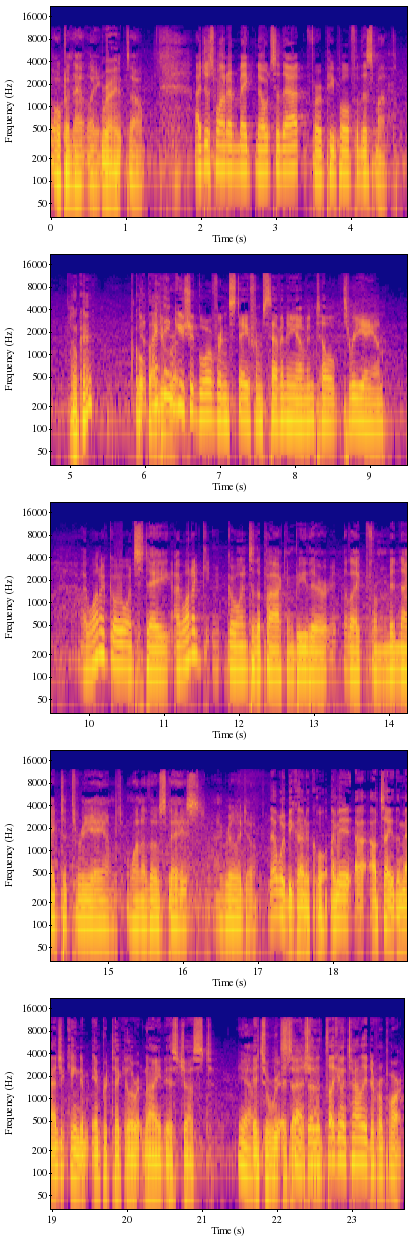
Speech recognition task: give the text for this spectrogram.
open that late. Right. So, I just want to make notes of that for people for this month. Okay. Cool. Thank I you. think for- you should go over and stay from 7 a.m. until 3 a.m. I want to go and stay. I want to go into the park and be there like from midnight to 3 a.m. one of those days. I really do. That would be kind of cool. I mean, I- I'll tell you, the Magic Kingdom in particular at night is just Yeah, it's a, re- it's, a, it's, a- special. it's like an entirely different park.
